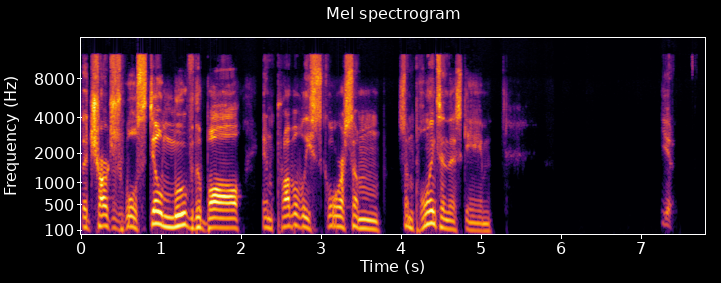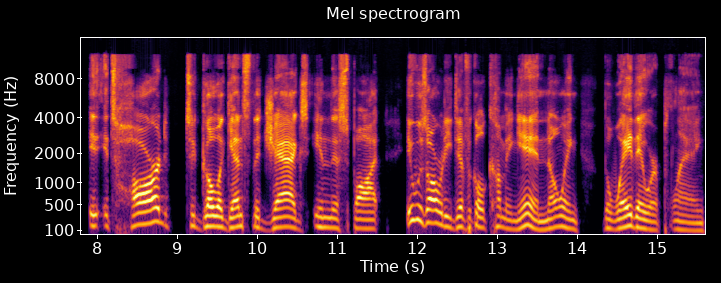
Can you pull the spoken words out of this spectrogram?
the Chargers will still move the ball and probably score some some points in this game. Know, it, it's hard to go against the Jags in this spot. It was already difficult coming in, knowing the way they were playing.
